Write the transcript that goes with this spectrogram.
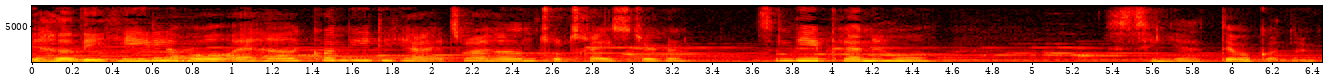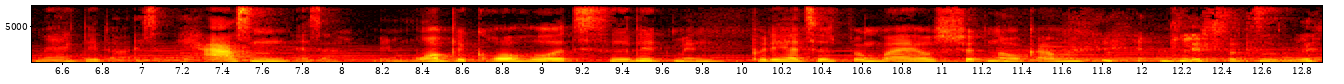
jeg havde det i hele håret, og jeg havde kun lige de her, jeg tror, jeg havde en to-tre stykker, sådan lige i pandehåret. Så tænkte jeg, det var godt nok mærkeligt. Og, altså, vi har sådan, altså, min mor blev gråhåret tidligt, men på det her tidspunkt var jeg jo 17 år gammel. Lidt for tidligt.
